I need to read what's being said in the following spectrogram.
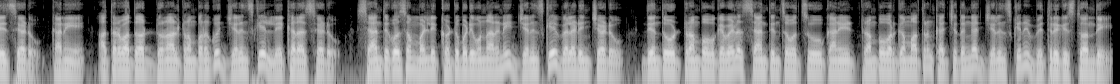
చేశాడు. కానీ ఆ తర్వాత డొనాల్డ్ ట్రంప్నకు జెలెన్స్కీ లేఖ రాశాడు. శాంతి కోసం మళ్ళీ కట్టుబడి ఉన్నారని జెలెన్స్కీ వెల్లడించాడు. దీంతో ట్రంప్ ఒకవేళ శాంతించవచ్చు కానీ ట్రంప్ వర్గం మాత్రం ఖచ్చితంగా జెలెన్స్కీని వ్యతిరేకిస్తోంది.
